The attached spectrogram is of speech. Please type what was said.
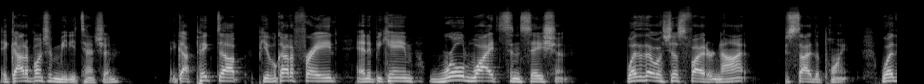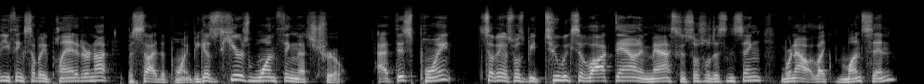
it got a bunch of media attention. It got picked up, people got afraid, and it became worldwide sensation. Whether that was justified or not, beside the point. Whether you think somebody planned it or not, beside the point. Because here's one thing that's true. At this point, something that's supposed to be two weeks of lockdown and masks and social distancing, we're now like months in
